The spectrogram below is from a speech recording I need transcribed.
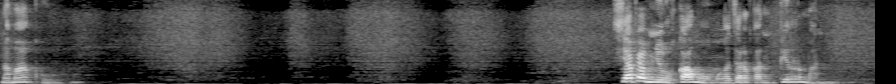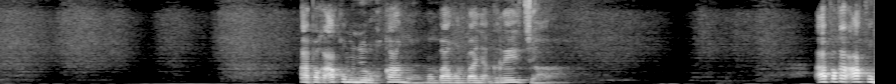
namaku. Siapa yang menyuruh kamu mengajarkan firman? Apakah aku menyuruh kamu membangun banyak gereja? Apakah aku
